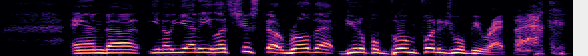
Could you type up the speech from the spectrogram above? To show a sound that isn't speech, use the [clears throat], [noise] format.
And, uh, you know, Yeti, let's just uh, roll that beautiful boom footage. We'll be right back.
